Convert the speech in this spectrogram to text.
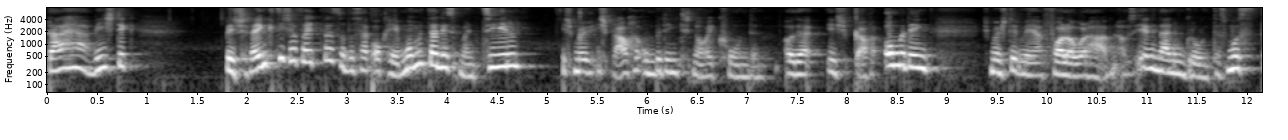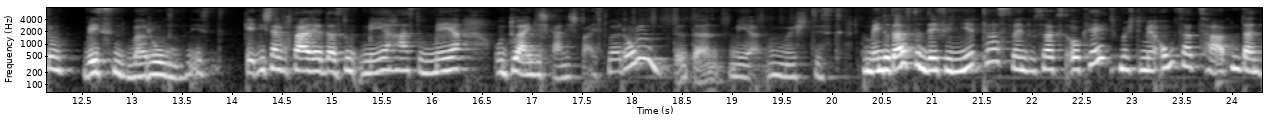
Daher wichtig, beschränk dich auf etwas oder sag, okay, momentan ist mein Ziel, ich, möchte, ich brauche unbedingt Neukunden oder ich brauche unbedingt ich möchte mehr Follower haben, aus irgendeinem Grund. Das musst du wissen, warum. Es geht nicht einfach daher, dass du mehr hast und mehr und du eigentlich gar nicht weißt, warum du dann mehr möchtest. Und wenn du das dann definiert hast, wenn du sagst, okay, ich möchte mehr Umsatz haben, dann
